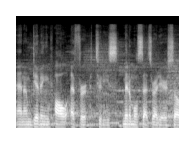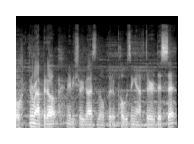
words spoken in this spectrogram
and I'm giving all effort to these minimal sets right here. So gonna wrap it up. Maybe show you guys a little bit of posing after this set.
